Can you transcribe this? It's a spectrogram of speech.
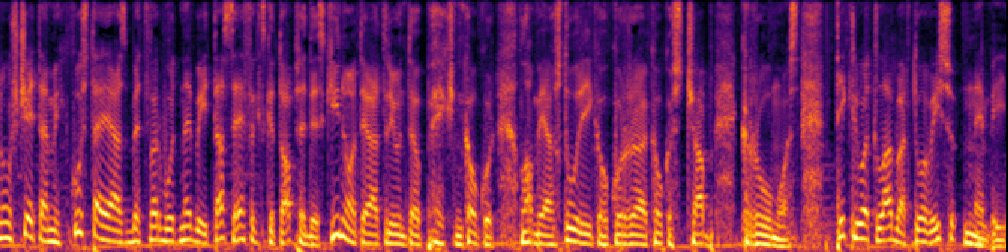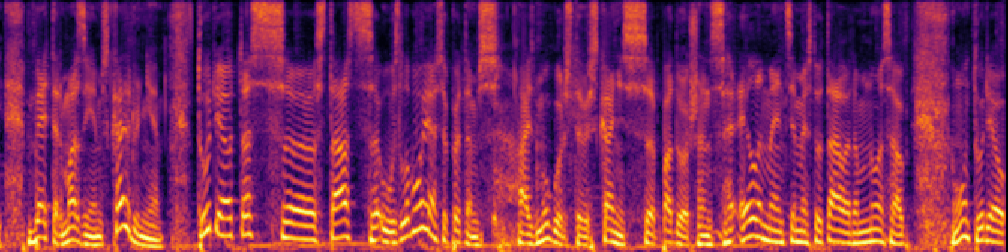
nu, šķietami kustējās, bet varbūt nebija tas efekts, ka tu apsēdies kinoteātrī un tev pēkšņi kaut kur labajā stūrī kaut, kur, kaut kas čab krūmos. Tik ļoti labi ar to visu nebija. Bet ar maziem skaidruņiem tur jau tas stāsts uzlabojās, jo, protams, aiz muguras tev ir skaņas padošanas elements, ja mēs to tā varam nosaukt. Un tur jau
